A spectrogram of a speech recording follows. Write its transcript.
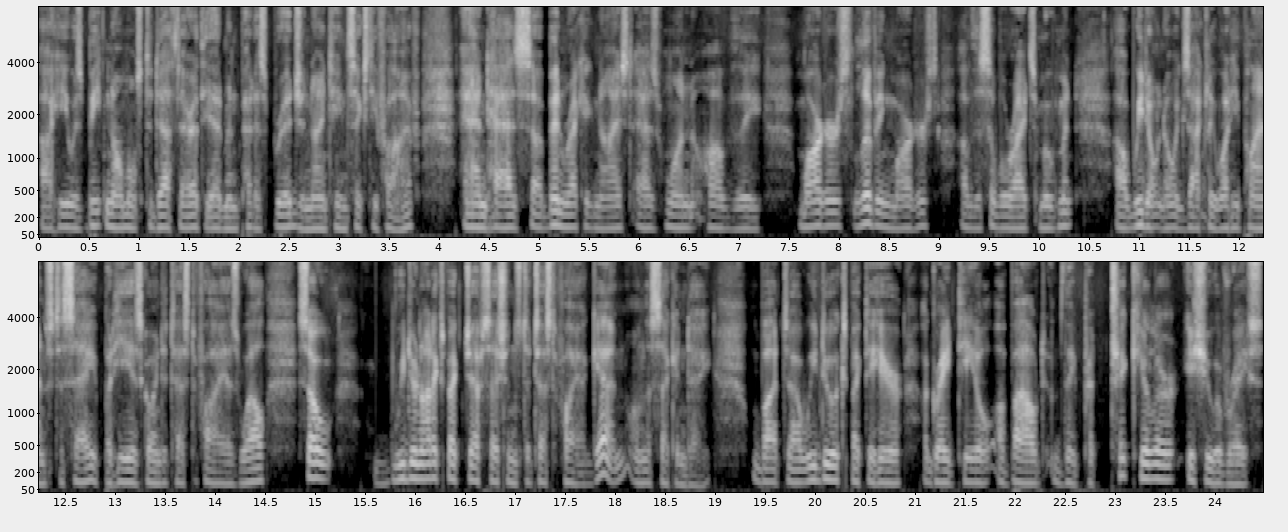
Uh, he was beaten almost to death there at the Edmund Pettus Bridge in 1965 and has uh, been recognized as one of the martyrs, living martyrs of the civil rights movement. Uh, we don't know exactly what he plans to say, but he is going to testify as well. So we do not expect Jeff Sessions to testify again on the second day, but uh, we do expect to hear a great deal about the particular issue of race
